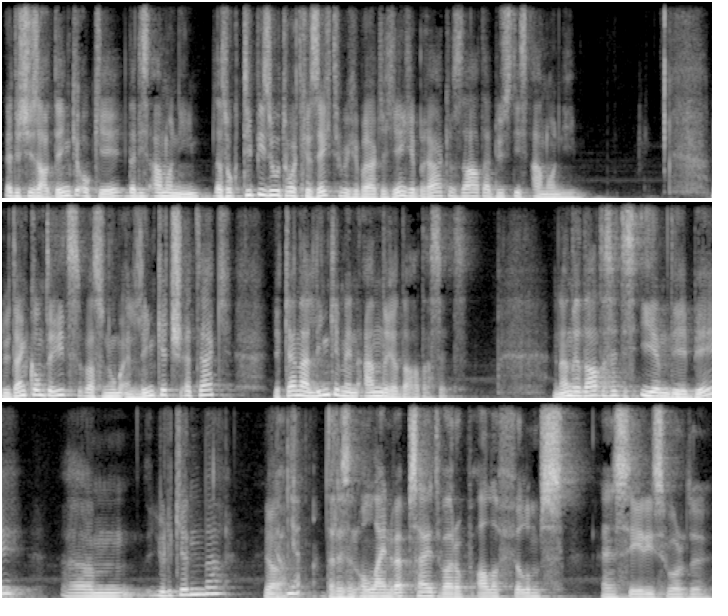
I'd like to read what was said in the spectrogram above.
Dus je zou denken, oké, dat is anoniem. Dat is ook typisch hoe het wordt gezegd, we gebruiken geen gebruikersdata, dus het is anoniem. Nu, dan komt er iets wat ze noemen een linkage attack. Je kan dat linken met een andere dataset. Een andere dataset is IMDB. Um, jullie kennen dat? Ja. ja. Dat is een online website waarop alle films en series worden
